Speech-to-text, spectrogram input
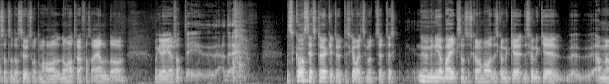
så att det ser ut som att de har, de har träffats av eld och, och grejer. Så att, eh, det, det ska se stökigt ut, det ska vara lite smutsigt. Det, sk- nu med nya bikesen så ska de vara, det ska mycket, det ska mycket eh, ja, men,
